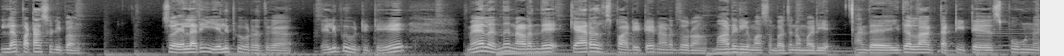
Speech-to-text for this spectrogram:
இல்லை பட்டாசு வெடிப்பாங்க. ஸோ எல்லோரையும் எழுப்பி விடுறதுக்காக எழுப்பி விட்டுட்டு மேலேருந்து நடந்தே கேரல்ஸ் பாடிட்டே நடந்து வருவாங்க மார்கழி மாதம் பஜனை மாதிரியே. அந்த இதெல்லாம் தட்டிட்டு ஸ்பூனு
